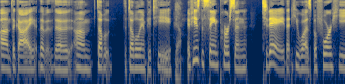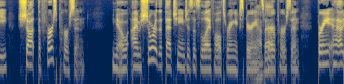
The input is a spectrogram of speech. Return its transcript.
um, the guy, the the um, double the double amputee. Yeah. If he's the same person today that he was before he shot the first person, you know, I'm sure that that changes. It's a life altering experience for a person. Brain, how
